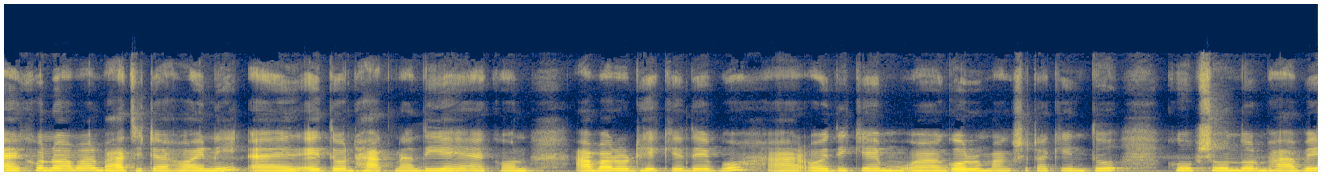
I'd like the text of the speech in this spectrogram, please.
এখনও আমার ভাজিটা হয়নি। এই- তো ঢাকনা দিয়ে এখন আবারও ঢেকে দেব। আর ওইদিকে গরুর মাংসটা কিন্তু খুব সুন্দরভাবে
